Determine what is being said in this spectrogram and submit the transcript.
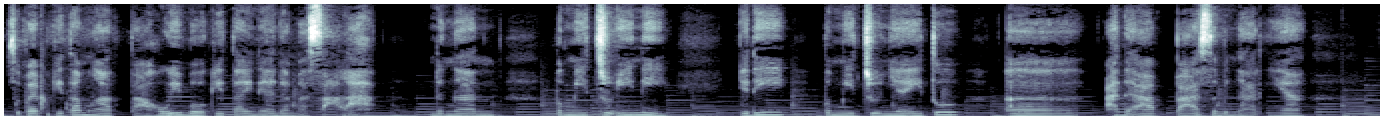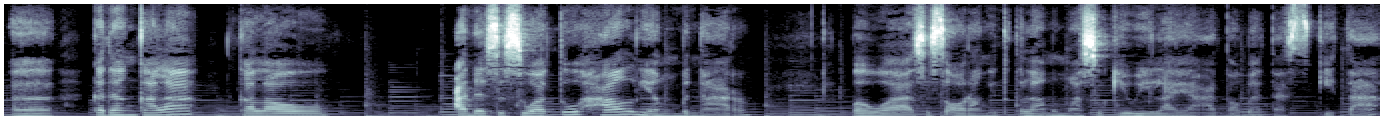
supaya kita mengetahui bahwa kita ini ada masalah dengan pemicu ini. Jadi pemicunya itu uh, ada apa sebenarnya? Uh, kadangkala kalau ada sesuatu hal yang benar bahwa seseorang itu telah memasuki wilayah atau batas kita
